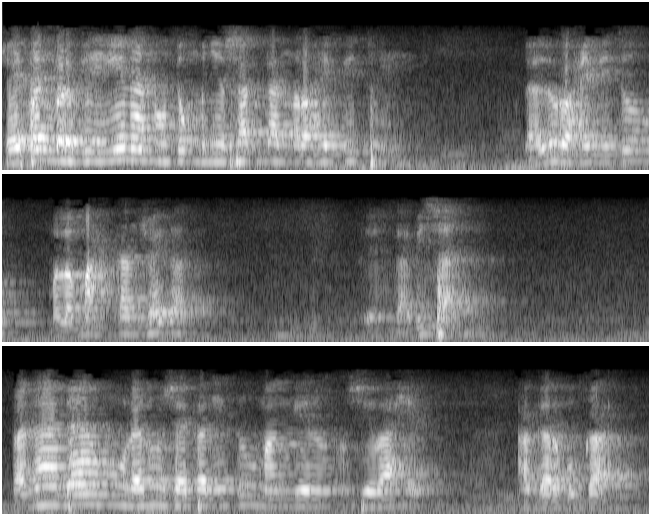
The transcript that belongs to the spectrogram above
Syaitan berkeinginan untuk menyesatkan rahim itu. Lalu rahim itu melemahkan syaitan. Ya nggak bisa. Panadamu lalu syaitan itu manggil si rahim agar buka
